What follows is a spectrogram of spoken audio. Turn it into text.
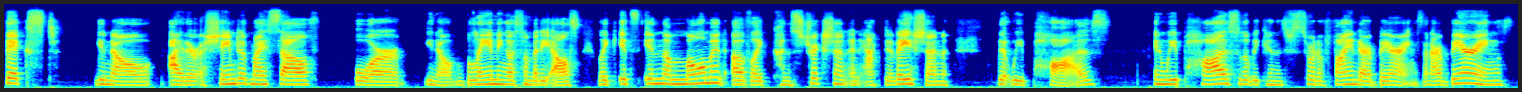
fixed, you know, either ashamed of myself or you know blaming of somebody else like it's in the moment of like constriction and activation that we pause and we pause so that we can sort of find our bearings and our bearings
